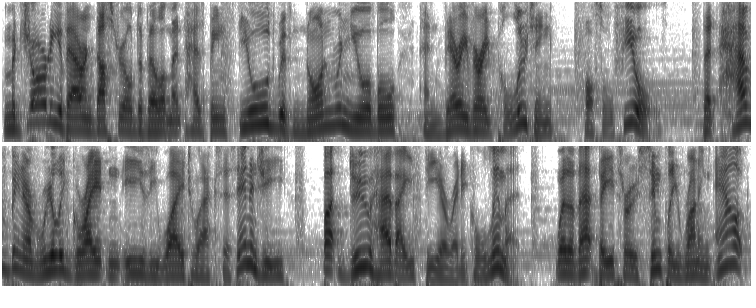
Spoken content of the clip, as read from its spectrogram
The majority of our industrial development has been fueled with non renewable and very, very polluting fossil fuels that have been a really great and easy way to access energy, but do have a theoretical limit, whether that be through simply running out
